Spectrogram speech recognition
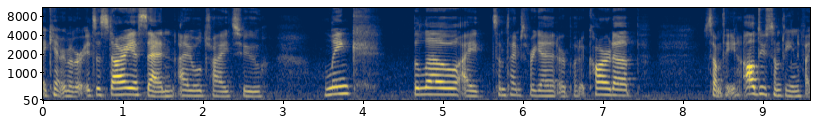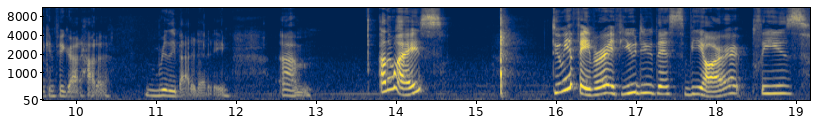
I can't remember. It's Astaria Sen. I will try to link below. I sometimes forget or put a card up something. I'll do something if I can figure out how to. I'm really bad at editing. Um, otherwise, do me a favor. If you do this VR, please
